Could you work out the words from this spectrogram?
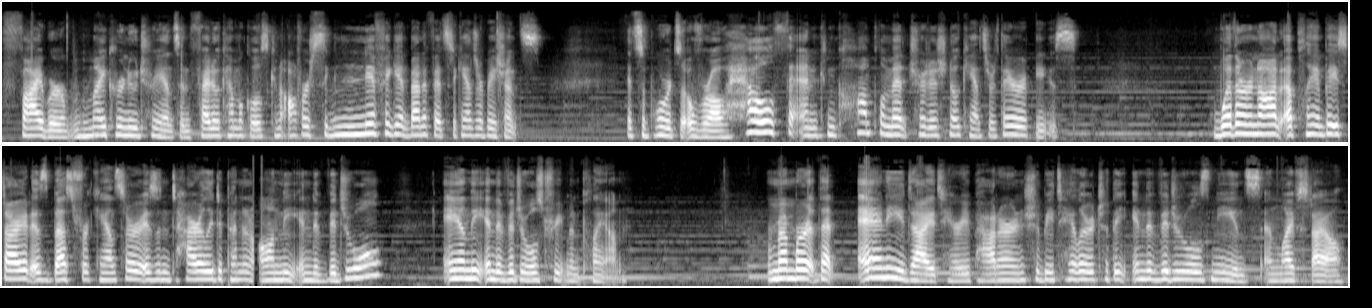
fiber, micronutrients, and phytochemicals can offer significant benefits to cancer patients. It supports overall health and can complement traditional cancer therapies. Whether or not a plant-based diet is best for cancer is entirely dependent on the individual and the individual's treatment plan. Remember that any dietary pattern should be tailored to the individual's needs and lifestyle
